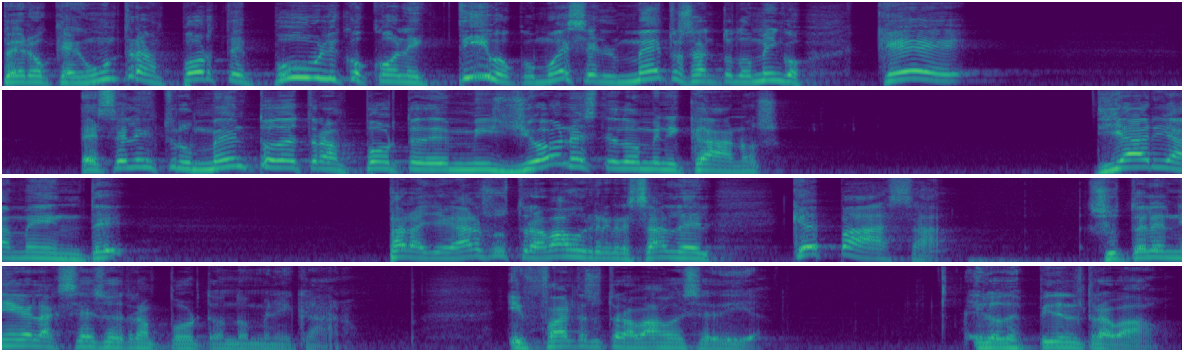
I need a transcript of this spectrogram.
Pero que en un transporte público colectivo como es el Metro Santo Domingo, que es el instrumento de transporte de millones de dominicanos diariamente para llegar a sus trabajos y regresar de él. ¿Qué pasa si usted le niega el acceso de transporte a un dominicano? Y falta su trabajo ese día y lo despide del trabajo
